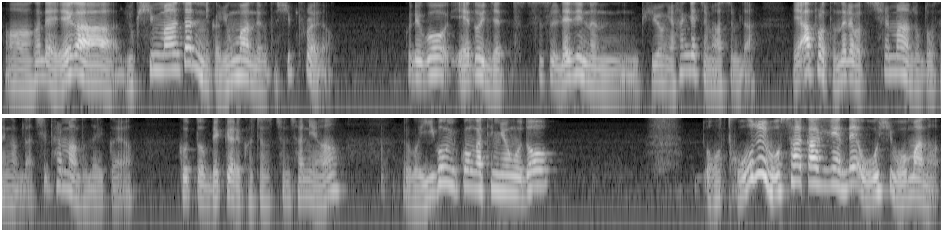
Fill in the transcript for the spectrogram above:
어, 근데 얘가 60만원짜리니까 6만원 내려도 10%예요. 그리고 얘도 이제 슬슬 내리는 비용이 한계점이 왔습니다. 얘 앞으로 더 내려봐도 7만원 정도 생각합니다. 7, 8만원 더 내릴 거예요. 그것도 몇 개월에 걸쳐서 천천히요. 그리고 2060 같은 경우도 어, 도저히 못 살 가격인데 55만원.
